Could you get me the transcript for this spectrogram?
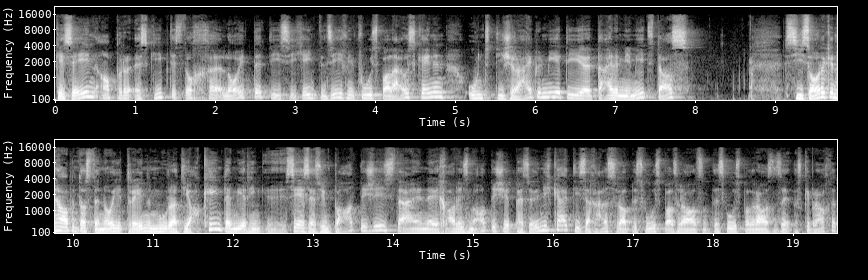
gesehen, aber es gibt es doch äh, Leute, die sich intensiv mit Fußball auskennen und die schreiben mir, die teilen mir mit, dass Sie Sorgen haben, dass der neue Trainer Murat Yakin, der mir sehr, sehr sympathisch ist, eine charismatische Persönlichkeit, die sich außerhalb des Fußballrasens, des Fußballrasens etwas gebracht hat,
